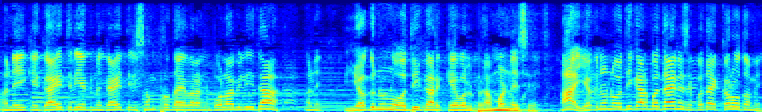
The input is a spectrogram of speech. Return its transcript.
અને એ કે ગાયત્રી યજ્ઞ, ગાયત્રી સંપ્રદાય વાળાને બોલાવી લીધા અને યજ્ઞનો અધિકાર કેવલ બ્રાહ્મણને છે. હા, યજ્ઞનો અધિકાર બધાને છે, બધાય કરો તમે.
